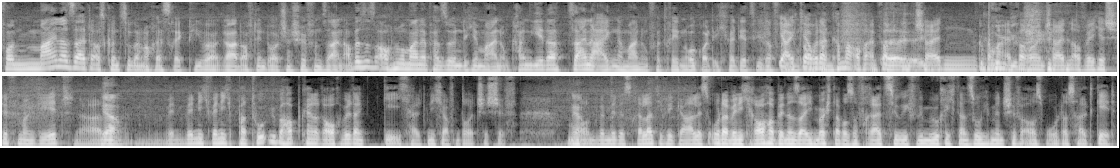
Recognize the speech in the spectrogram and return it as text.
von meiner Seite aus könnte es sogar noch restriktiver, gerade auf den deutschen Schiffen sein. Aber es ist auch nur meine persönliche Meinung. Kann jeder seine eigene Meinung vertreten. Oh Gott, ich werde jetzt wieder von Ja, ich glaube, da kann man auch einfach äh, entscheiden, geprügelt. kann man einfach auch entscheiden, auf welches Schiff man geht. Ja, also ja wenn, wenn ich, wenn ich partout überhaupt keinen Rauch will, dann gehe ich halt nicht auf ein deutsches Schiff. Ja. Und wenn mir das relativ egal ist, oder wenn ich Raucher bin und sage, ich möchte aber so freizügig wie möglich, dann suche ich mir ein Schiff aus, wo das halt geht.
